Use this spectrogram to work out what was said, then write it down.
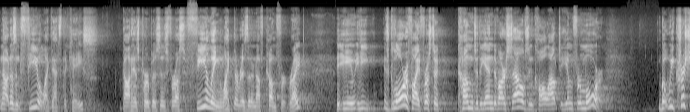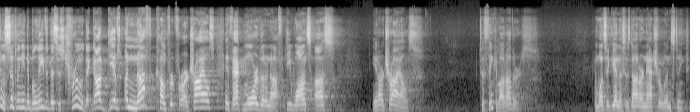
Now, it doesn't feel like that's the case. God has purposes for us feeling like there isn't enough comfort, right? He, he is glorified for us to come to the end of ourselves and call out to Him for more. But we Christians simply need to believe that this is true, that God gives enough comfort for our trials. In fact, more than enough. He wants us in our trials to think about others. And once again, this is not our natural instinct.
